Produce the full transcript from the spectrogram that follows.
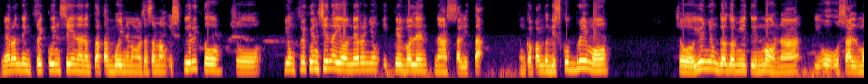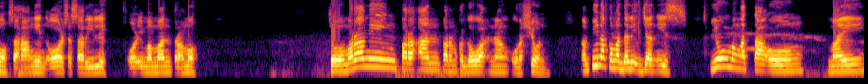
meron ding frequency na nagtataboy ng mga sasamang espiritu. So, yung frequency na yon meron yung equivalent na salita. Ang kapag na-discover mo, so yun yung gagamitin mo na iuusal mo sa hangin or sa sarili or imamantra mo. So, maraming paraan para makagawa ng orasyon. Ang pinakamadali dyan is yung mga taong may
